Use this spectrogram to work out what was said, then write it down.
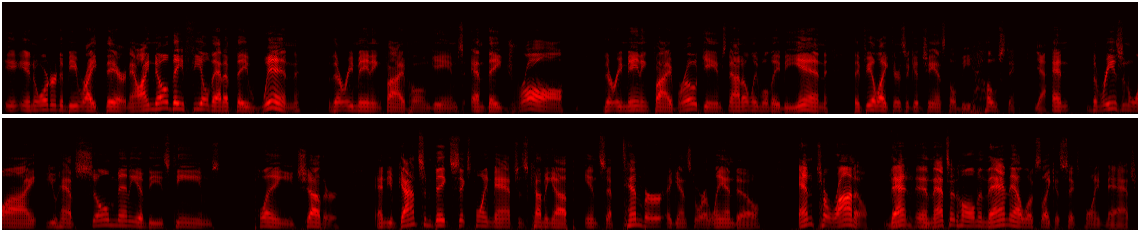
in order to be right there. Now, I know they feel that if they win their remaining five home games and they draw their remaining five road games, not only will they be in, they feel like there's a good chance they'll be hosting. Yeah. And the reason why you have so many of these teams playing each other, and you've got some big six point matches coming up in September against Orlando and Toronto. That mm-hmm. and that's at home, and that now looks like a six-point match.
